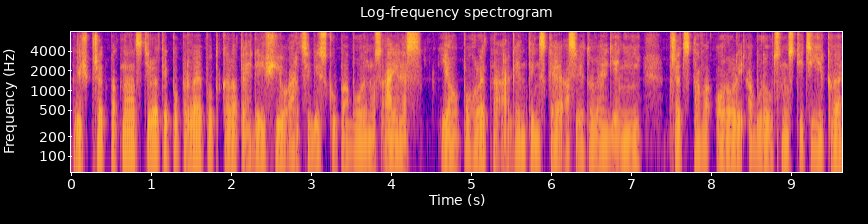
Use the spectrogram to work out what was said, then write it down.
když před 15 lety poprvé potkala tehdejšího arcibiskupa Buenos Aires. Jeho pohled na argentinské a světové dění, představa o roli a budoucnosti církve,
